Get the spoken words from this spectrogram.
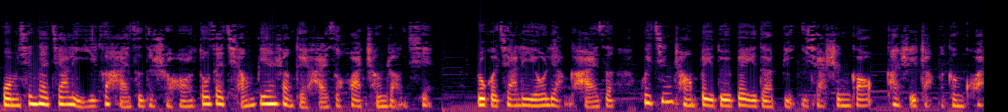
我们现在家里一个孩子的时候，都在墙边上给孩子画成长线。如果家里有两个孩子，会经常背对背的比一下身高，看谁长得更快。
